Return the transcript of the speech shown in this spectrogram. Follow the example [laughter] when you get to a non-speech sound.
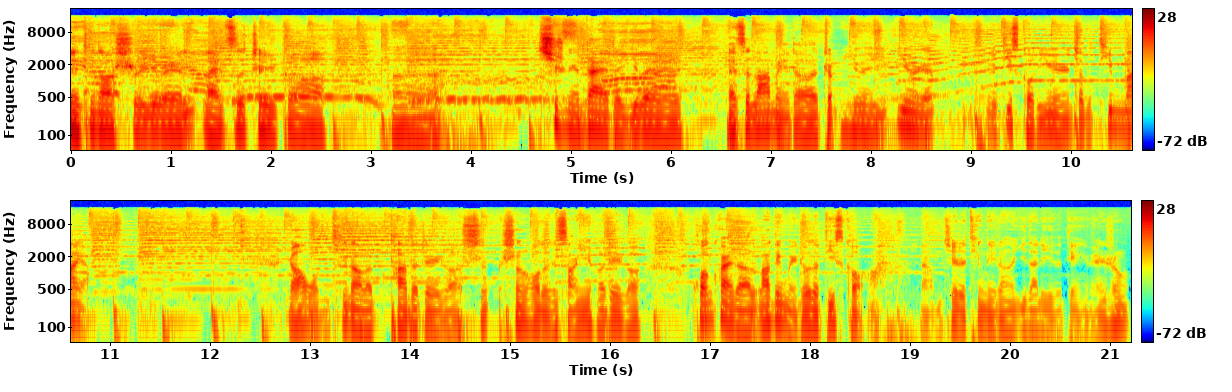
现在听到是一位来自这个呃七十年代的一位来自拉美的这么一位音乐人，一个 disco 的音乐人叫做 Tim Maya。然后我们听到了他的这个身身后的嗓音和这个欢快的拉丁美洲的 disco 啊。来，我们接着听那张意大利的电影原声。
